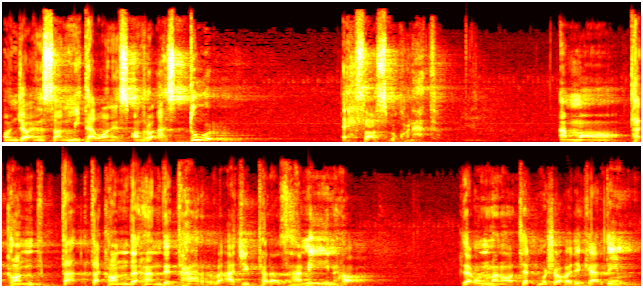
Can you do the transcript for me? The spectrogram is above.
آنجا انسان می‌توانست آن را از دور احساس بکند. اما تکان دهنده تر و عجیب تر از همه اینها که در اون مناطق مشاهده کردیم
